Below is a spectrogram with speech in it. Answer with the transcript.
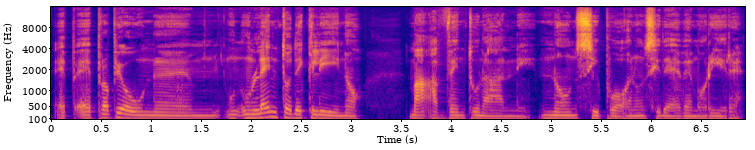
è, è proprio un, um, un, un lento declino, ma a 21 anni non si può non si deve morire.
